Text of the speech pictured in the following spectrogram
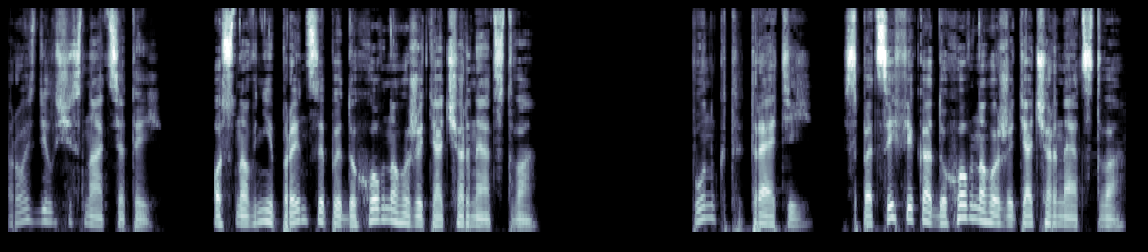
Розділ 16. Основні принципи духовного життя чернецтва. Пункт 3. Специфіка духовного життя чернецтва.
